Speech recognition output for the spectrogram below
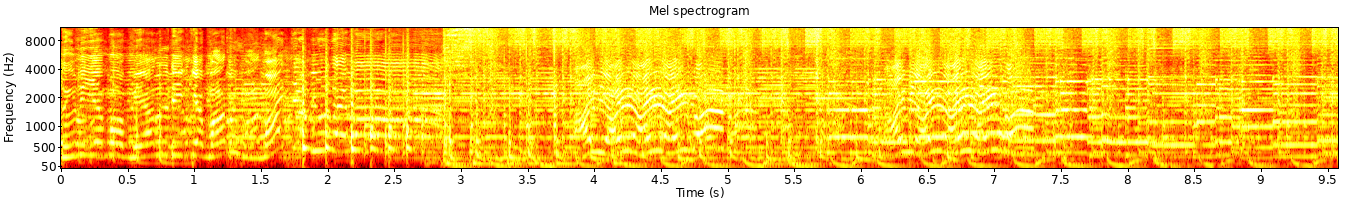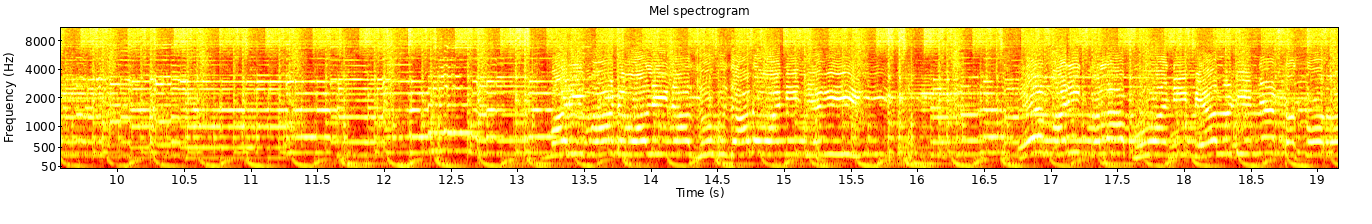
દુનિયામાં મેલડી કે મારું માથે આવી આવી આવી આવી ના સુખ જાળવાની દેવી. એ મારી કલા ભુવાની મેલડી ને ટકોરો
